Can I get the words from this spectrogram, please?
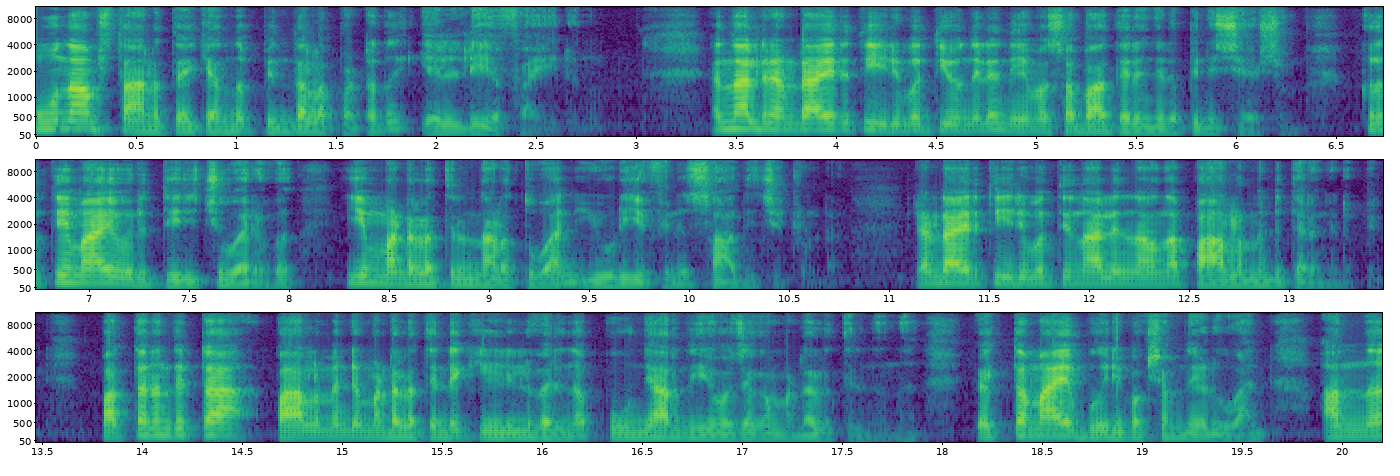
മൂന്നാം സ്ഥാനത്തേക്ക് അന്ന് പിന്തള്ളപ്പെട്ടത് എൽ ഡി എഫ് ആയിരുന്നു. എന്നാൽ രണ്ടായിരത്തി ഇരുപത്തിയൊന്നിലെ നിയമസഭാ തിരഞ്ഞെടുപ്പിന് ശേഷം കൃത്യമായ ഒരു തിരിച്ചുവരവ് ഈ മണ്ഡലത്തിൽ നടത്തുവാൻ യു ഡി എഫിന് സാധിച്ചിട്ടുണ്ട്. രണ്ടായിരത്തി ഇരുപത്തിനാലിൽ നടന്ന പാർലമെന്റ് തിരഞ്ഞെടുപ്പിൽ പത്തനംതിട്ട പാർലമെന്റ് മണ്ഡലത്തിന്റെ കീഴിൽ വരുന്ന പൂഞ്ഞാർ നിയോജക മണ്ഡലത്തിൽ നിന്ന് വ്യക്തമായ ഭൂരിപക്ഷം നേടുവാൻ അന്ന്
